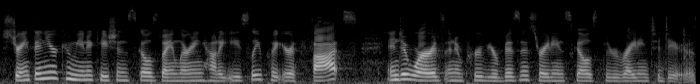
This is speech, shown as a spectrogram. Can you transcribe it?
Strengthen your communication skills by learning how to easily put your thoughts into words and improve your business writing skills through writing to dos.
